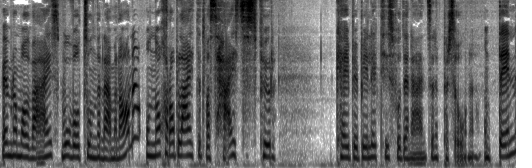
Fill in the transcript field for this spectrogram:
wenn man mal weiß, wo will das Unternehmen an und nachher ableitet, was heißt das für Capabilities von den einzelnen Personen. Und dann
